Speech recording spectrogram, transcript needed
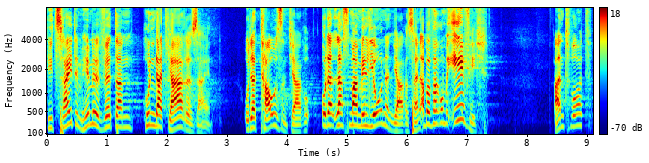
die Zeit im Himmel wird dann 100 Jahre sein oder 1000 Jahre oder lass mal Millionen Jahre sein, aber warum ewig? Antwort,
